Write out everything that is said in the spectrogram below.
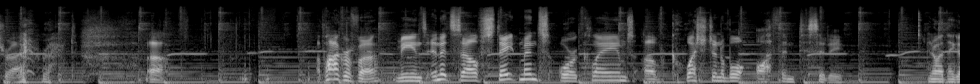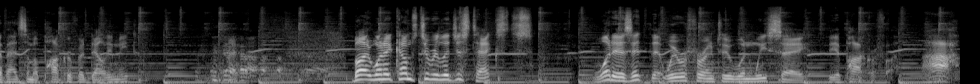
Try, right? Uh, Apocrypha means in itself statements or claims of questionable authenticity. You know, I think I've had some Apocrypha deli meat. but when it comes to religious texts, what is it that we're referring to when we say the Apocrypha? Ah,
